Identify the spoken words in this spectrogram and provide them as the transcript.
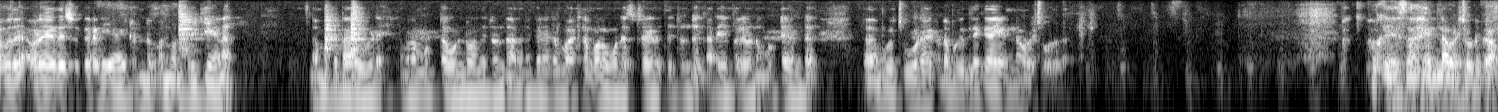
അവിടെ അവിടെ ഏകദേശം റെഡി ആയിട്ടുണ്ട് വന്നുകൊണ്ടിരിക്കുകയാണ്. നമുക്ക് ഇവിടെ നമ്മുടെ മുട്ട കൊണ്ടുവന്നിട്ടുണ്ട്. അതിനൊക്കെ രണ്ട് വറ്റല മുളകും കൂടെ എക്സ്ട്രാ എടുത്തിട്ടുണ്ട്. കറിവേപ്പിലയുണ്ട് മുട്ടയുണ്ട്. നമുക്ക് ചൂടായിട്ട് നമുക്ക് ഇതിലേക്ക് എണ്ണ ഒഴിച്ചു കൊടുക്കാം. ഓക്കെ സാർ എണ്ണ ഒഴിച്ചു കൊടുക്കാം.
